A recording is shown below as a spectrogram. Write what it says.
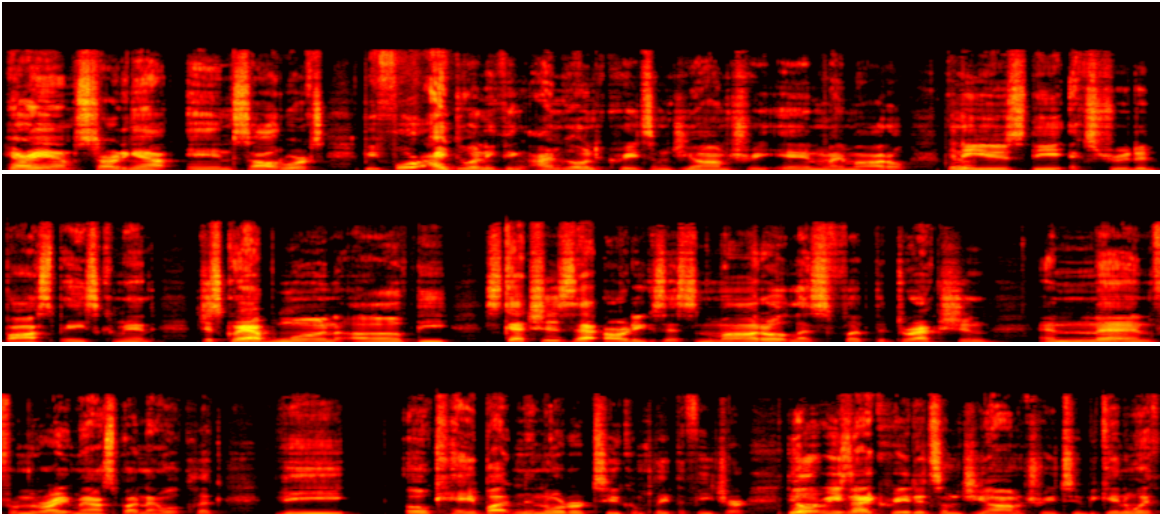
Here I am starting out in SOLIDWORKS. Before I do anything, I'm going to create some geometry in my model. I'm going to use the extruded boss base command. Just grab one of the sketches that already exist in the model. Let's flip the direction. And then from the right mouse button, I will click the OK button in order to complete the feature. The only reason I created some geometry to begin with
